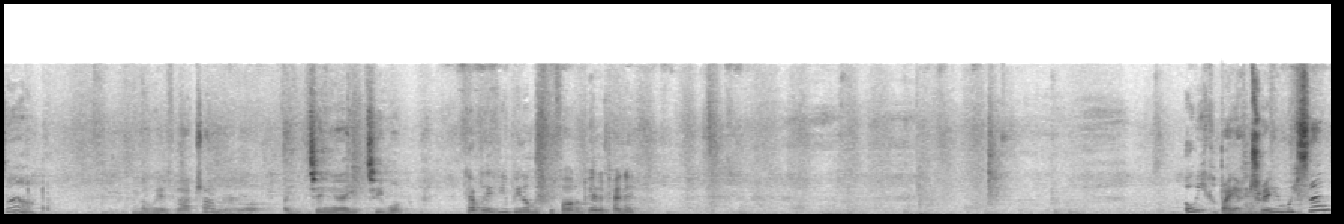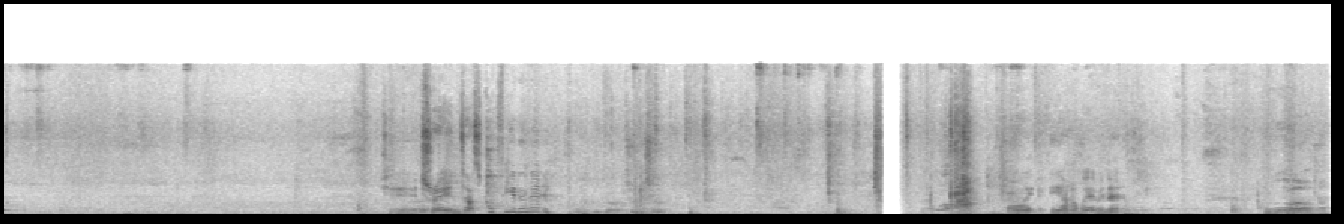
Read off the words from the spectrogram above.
So, we'll wait for our tram. 1881. Can't believe you've been on this before and paid a penny. Oh, you could buy a train whistle. Shit, trains, that's good for you, isn't it? Oh, yeah, wait a minute. Whoa.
